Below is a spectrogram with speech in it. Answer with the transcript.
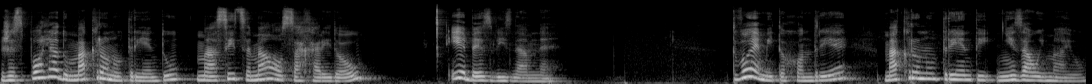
že z pohľadu makronutrientu má síce málo sacharidov, je bezvýznamné. Tvoje mitochondrie makronutrienty nezaujímajú.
